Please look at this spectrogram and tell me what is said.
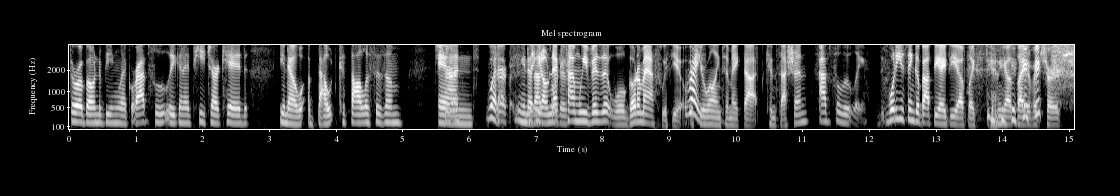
throw a bone to being like we're absolutely going to teach our kid, you know, about Catholicism and whatever. Sure. You know, you know, next of- time we visit, we'll go to mass with you if you're willing to make that concession. absolutely. What do you think about the idea of like standing outside of a church?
